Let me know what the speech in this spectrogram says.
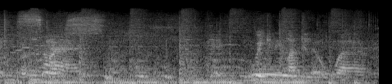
you scared? Nice. Wiggling like a little worm.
